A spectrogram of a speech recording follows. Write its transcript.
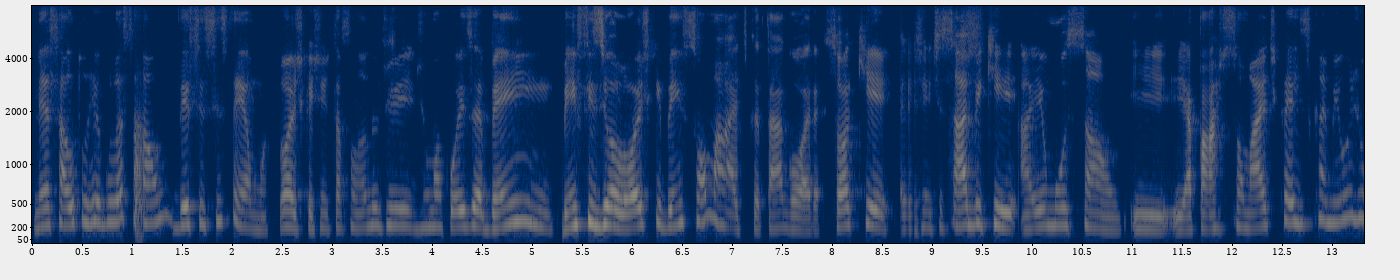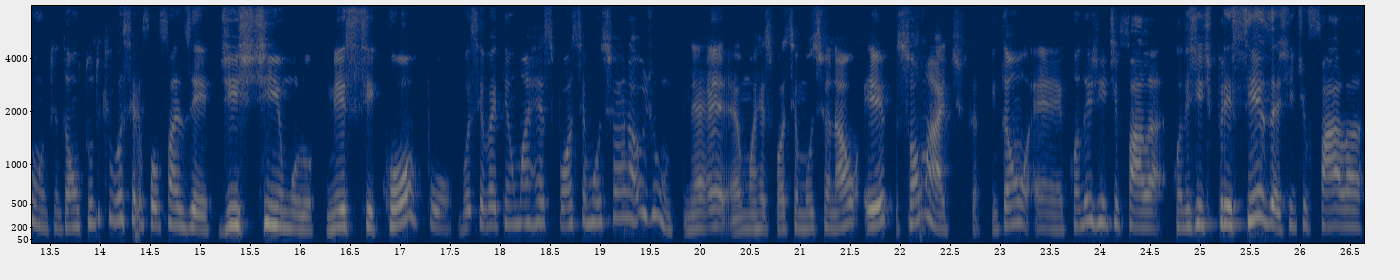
nessa autorregulação desse sistema. Lógico, a gente está falando de, de uma coisa bem, bem fisiológica e bem somática, tá? Agora, só que a gente sabe que a emoção e, e a parte somática eles caminham junto. Então, tudo que você for fazer de estímulo nesse corpo, você vai ter uma resposta emocional junto, né? É uma resposta emocional e somática. Então, é, quando a gente fala, quando a gente precisa, a gente fala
